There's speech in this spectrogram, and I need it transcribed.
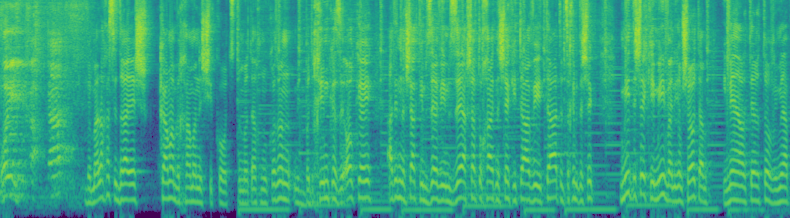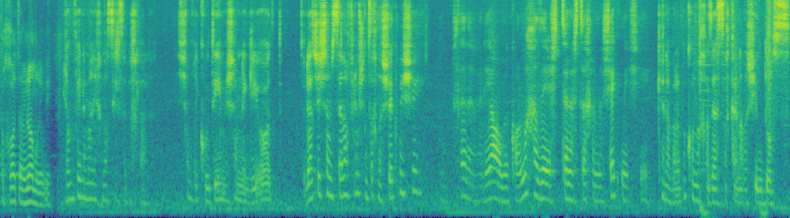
רועי, במהלך הסדרה יש כמה וכמה נשיקות. זאת אומרת, אנחנו כל הזמן מתבדחים כזה, אוקיי, את התנשקת עם זה ועם זה, עכשיו תוכל להתנשק איתה ואיתה, אתם צריכים להתנשק, מי יתנשק עם מי, ואני גם שואל אותם, עם מי היה יותר טוב, עם מי היה פחות טוב, הם לא אומרים לי. לא מבין למה נכנסתי לזה בכלל. יש שם ריקודים, יש שם נגיעות. את יודעת שיש שם סצנה אפילו שאני צריך לנשק מישהי? בסדר, אליהו, בכל מחזה יש סצנה שצריך לנשק מישהי. כן, אבל לא בכל מחזה השחקן הראשי הוא דוס.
